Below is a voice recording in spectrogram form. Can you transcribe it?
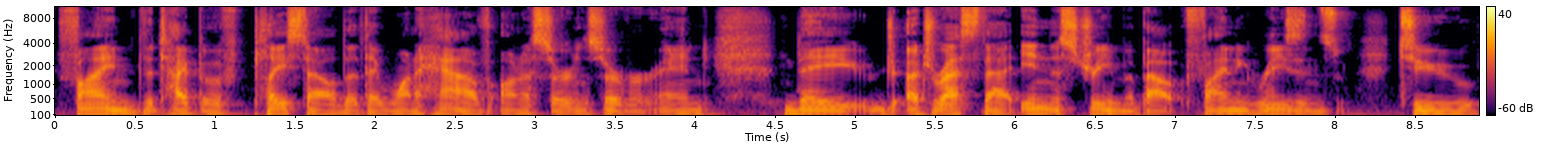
find the type of playstyle that they want to have on a certain server and they address that in the stream about finding reasons to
